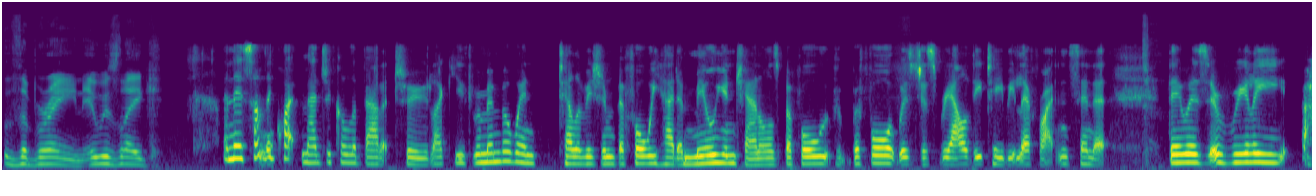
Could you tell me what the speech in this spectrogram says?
the brain. It was like And there's something quite magical about it too. Like you remember when television before we had a million channels, before before it was just reality TV left, right, and center. There was a really, uh,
